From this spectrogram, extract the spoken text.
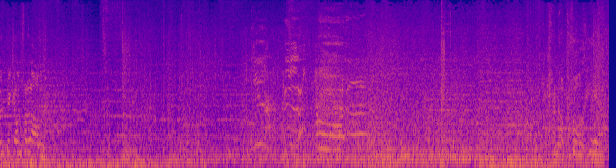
Won't be gone for long. Cannot fall here.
